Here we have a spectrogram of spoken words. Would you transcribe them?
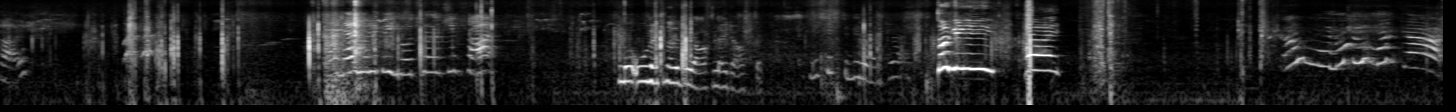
Hi. And then would it be your turn to try? We'll, we'll make another video after later after. This is to be on. Doggy! Hi! Oh, no, I don't want that.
